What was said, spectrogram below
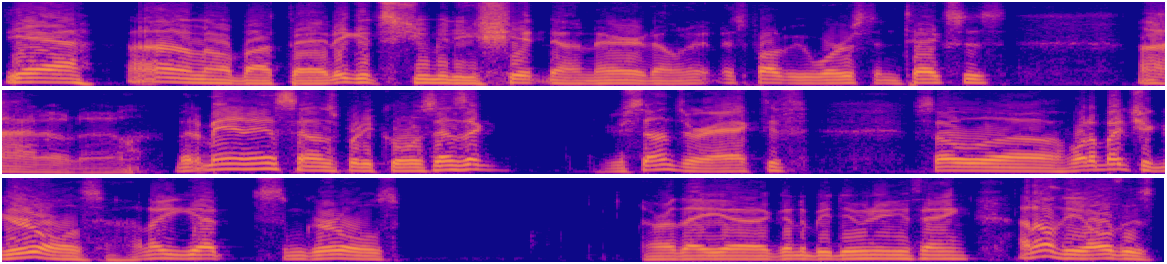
yeah, I don't know about that. It gets humid as shit down there, don't it? It's probably worse than Texas. I don't know. But man, that sounds pretty cool. It sounds like your sons are active. So, uh, what about your girls? I know you got some girls. Are they uh, going to be doing anything? I know the oldest,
